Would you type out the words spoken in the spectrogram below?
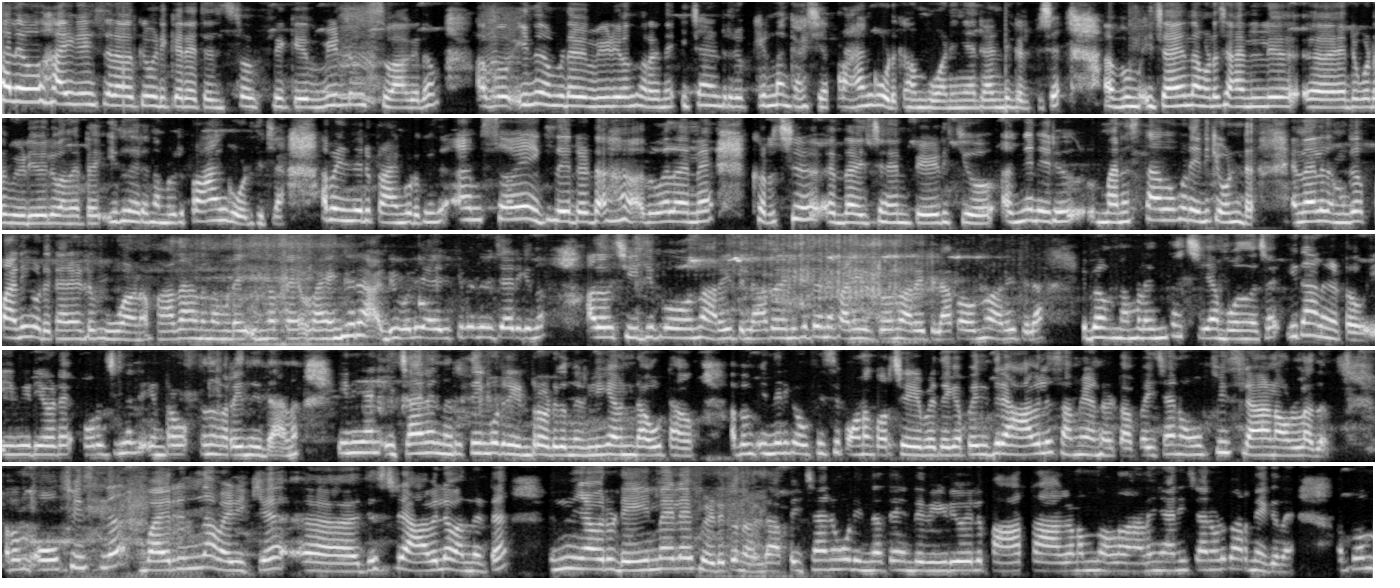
Hello hi guys എല്ലാവർക്കും സ്റ്റോക്സിലേക്ക് വീണ്ടും സ്വാഗതം. അപ്പോൾ ഇന്ന് നമ്മുടെ വീഡിയോ എന്ന് പറയുന്നത് ഇച്ചായന്റെ ഒരു കിണ്ണം കാശിയ പ്രാങ്ക് കൊടുക്കാൻ പോവാണ്. ഞാൻ രണ്ടും കൽപ്പിച്ച്. അപ്പം ഇച്ചായൻ നമ്മുടെ ചാനലിൽ എന്റെ കൂടെ വീഡിയോയിൽ വന്നിട്ട് ഇതുവരെ നമ്മളൊരു പ്രാങ്ക് കൊടുത്തിട്ടില്ല. അപ്പോൾ ഇന്നൊരു പ്രാങ്ക് കൊടുക്കുന്നത് ഐ എം സോ എക്സൈറ്റഡ് അതുപോലെ തന്നെ കുറച്ച് എന്താ ഇച്ചായൻ പേടിക്കുമോ അങ്ങനെ ഒരു മനസ്താപം കൂടെ എനിക്കുണ്ട്. എന്നാലും നമുക്ക് പണി കൊടുക്കാനായിട്ട് പോവാണ്. അപ്പോൾ അതാണ് നമ്മുടെ ഇന്നത്തെ ഭയങ്കര അടിപൊളിയായിരിക്കുമെന്ന് വിചാരിക്കുന്നു. അതോ ചീറ്റി പോകുമെന്ന് അറിയത്തില്ല. അതോ എനിക്ക് തന്നെ പണി കിട്ടുമെന്ന് അറിയത്തില്ല. അപ്പോൾ ഒന്നും അറിയത്തില്ല. ഇപ്പം നമ്മൾ എന്താ ചെയ്യാൻ പോകുന്നത് വെച്ചാൽ ഇതാണ് കേട്ടോ ഈ വീഡിയോയുടെ ഒറിജിനൽ ഇൻട്രോ എന്ന് പറയുന്നത് ഇതാണ്. ഇനി ഞാൻ ഇച്ചാനെ നിർത്തിയും കൂടി ഇൻട്രോ എടുക്കുന്നുണ്ട് ഇല്ലെങ്കിൽ അവൻ ഡൗട്ട് ആവും. അപ്പം ഇന്ന് എനിക്ക് ഓഫീസിൽ പോകണം കുറച്ച് കഴിയുമ്പോഴത്തേക്ക്. അപ്പോൾ ഇത് രാവിലെ സമയമാണ് കേട്ടോ. അപ്പോൾ ഇച്ചാൻ ഓഫീസിലാണ് ഉള്ളത്. അപ്പം ഓഫീസിൽ നിന്ന് വരുന്ന വഴിക്ക് ജസ്റ്റ് രാവിലെ വന്നിട്ട് ഇന്ന് ഞാൻ ഒരു ഡേ ഇൻ മൈ ലൈഫ് എടുക്കുന്നുണ്ട്. അപ്പോൾ ഇച്ചാനും കൂടി ഇന്നത്തെ എന്റെ വീഡിയോയിൽ പാർട്ടാകണം എന്നുള്ളതാണ് ഞാൻ ഇച്ചാനോട് പറഞ്ഞേക്കുന്നത് അപ്പം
